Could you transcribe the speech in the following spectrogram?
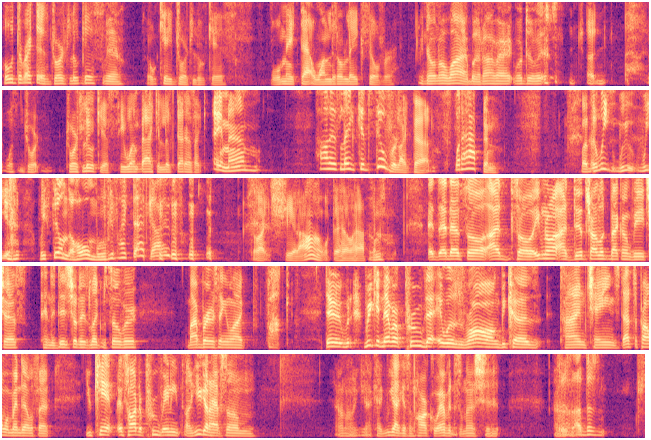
who directed it? George Lucas. Yeah, Okay, George Lucas, we'll make that one little lake silver. we don't know why, but all right, we'll do it. uh, what's George George Lucas? He went back and looked at it. I was like, "Hey man, how does lake get silver like that? What happened?" But did we we we we filmed the whole movie like that, guys? Like, shit, I don't know what the hell happened. And that, that's so I so even though I did try to look back on VHS and it did show that his leg was silver, my brain was thinking like, "Fuck, dude, we could never prove that it was wrong because time changed." That's the problem with Mandela effect. You can't. It's hard to prove anything. Like you gotta have some. I don't know. You gotta, we gotta get some hardcore evidence on that shit. There's, uh, there's,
